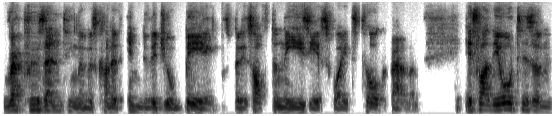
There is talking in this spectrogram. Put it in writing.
representing them as kind of individual beings, but it's often the easiest way to talk about them. It's like the autism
